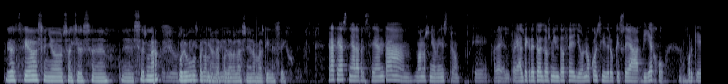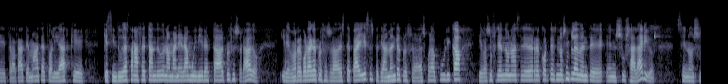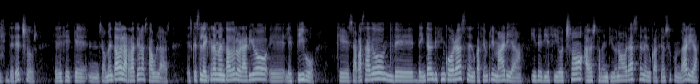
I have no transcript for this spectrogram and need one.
Gracias, señor Sánchez eh, eh, Serna. Por el la palabra la señora Martínez Eijo. Gracias, señora presidenta. Bueno, señor ministro, eh, el Real Decreto del 2012 yo no considero que sea viejo, porque trata temas de actualidad que, sin duda están afectando de una manera muy directa al profesorado. Y debemos recordar que el profesorado de este país, especialmente el profesorado de escuela pública, lleva sufriendo una serie de recortes no simplemente en sus salarios, sino en sus derechos. Es decir, que se ha aumentado la ratio en las aulas, es que se le ha incrementado el horario eh, lectivo, que se ha pasado de 20 a 25 horas en educación primaria y de 18 hasta 21 horas en educación secundaria,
